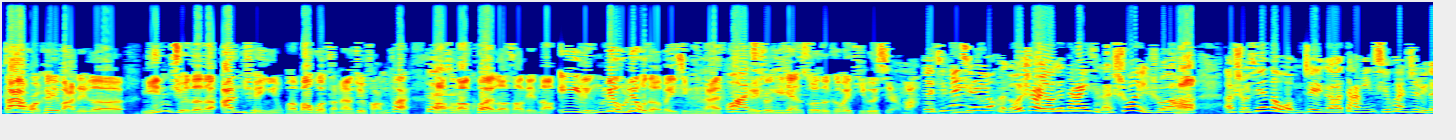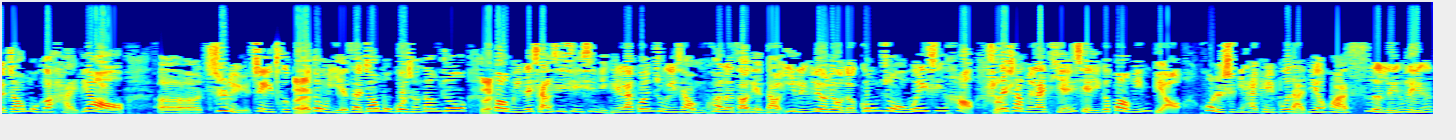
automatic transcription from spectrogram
大家伙儿可以把这个您觉得的安全隐患，包括怎么样去防范，发送到快乐早点到一零六六的微信平台，哇给收音机前所有的各位提个醒吧。对，今天其实有很多事儿要跟大家一起来说一说哈好。呃，首先呢，我们这个大明奇幻之旅的招募和海钓呃之旅这一次活动也在招募过程当中。对报名的详细信息你可以来关注一下我们快乐早点到一零六六的公众微信号，在上面来填写一个报名表，或者是你还可以拨打电话四零零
